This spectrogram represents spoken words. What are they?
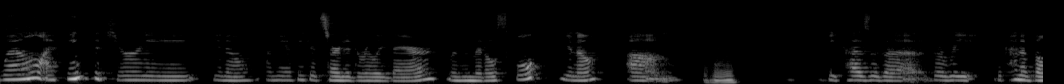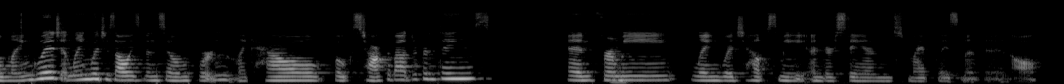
Well, I think the journey, you know, I mean, I think it started really there in the middle school, you know, um, mm-hmm. because of the the re the kind of the language. And language has always been so important, like how folks talk about different things. And for mm-hmm. me, language helps me understand my placement in it all.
